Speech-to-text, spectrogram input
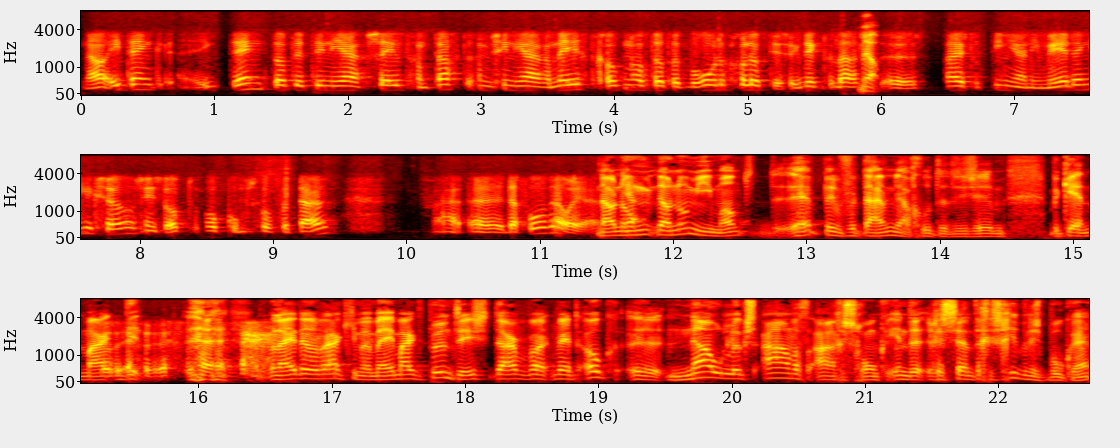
Nou, ik denk, ik denk dat het in de jaren 70 en 80 en misschien de jaren 90 ook nog dat het behoorlijk gelukt is. Ik denk de laatste eh, vijf tot tien jaar niet meer, denk ik zo, sinds de op opkomst van Fortuyn. Maar eh, daarvoor wel, ja. Nou noem, nou noem je iemand, hè, Pim Fortuyn, ja goed, dat is eh, bekend, maar... dit- nee, daar raak je me mee. Maar het punt is, daar werd ook eh, nauwelijks aandacht aangeschonken in de recente geschiedenisboeken. Hè?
